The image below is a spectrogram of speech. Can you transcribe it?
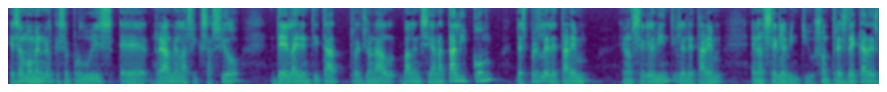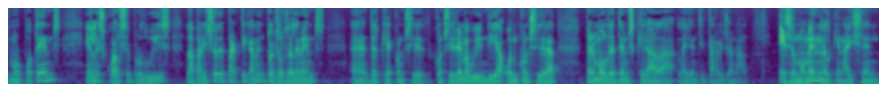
és el moment en el que se produeix eh, realment la fixació de la identitat regional valenciana tal i com després l'heretarem en el segle XX i l'heretarem en el segle XXI. Són tres dècades molt potents en les quals se produís l'aparició de pràcticament tots els elements eh, del que considerem avui en dia o hem considerat per molt de temps que era la, la identitat regional. És el moment en el que naixen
